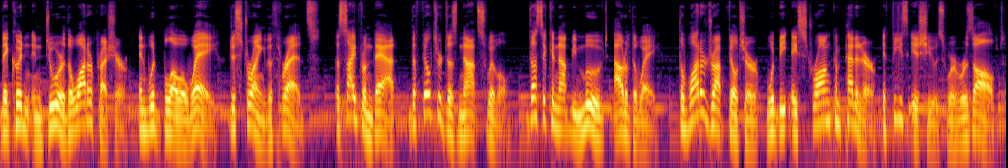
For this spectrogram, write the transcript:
They couldn't endure the water pressure and would blow away, destroying the threads. Aside from that, the filter does not swivel, thus it cannot be moved out of the way. The water drop filter would be a strong competitor if these issues were resolved.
